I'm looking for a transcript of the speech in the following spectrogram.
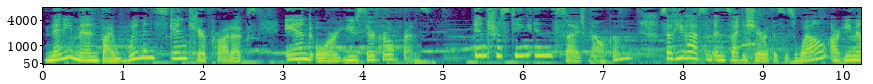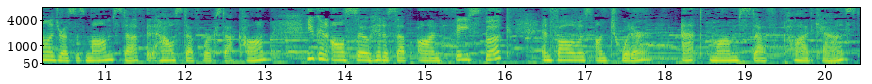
many men buy women's skincare products and or use their girlfriends. Interesting insight, Malcolm. So if you have some insight to share with us as well, our email address is momstuff at howstuffworks.com. You can also hit us up on Facebook and follow us on Twitter at momstuffpodcast.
